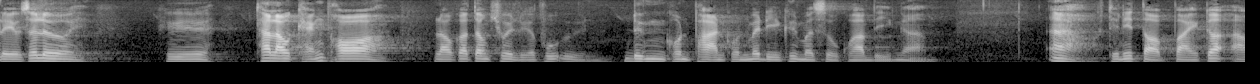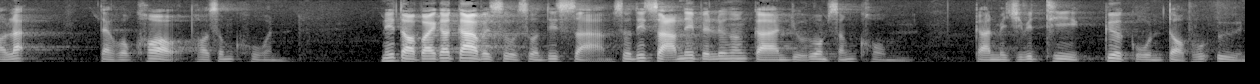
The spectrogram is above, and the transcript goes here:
เลวซะเลย คือถ้าเราแข็งพอ เราก็ต้องช่วยเหลือผู้อื่น ดึงคนผ่านคนไม่ดีขึ้นมาสู่ความดีงามอ้าวทีนี้ต่อไปก็เอาละ แต่หัวข้อพอสมควร นี้ต่อไปก็ก้าวไปสู่ส่วนที่สามส่วนที่สามนี่เป็นเรื่องของการอยู่ร่วมสังคม การมีชีวิตที่เกื้อกูลต่อผู้อื่น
